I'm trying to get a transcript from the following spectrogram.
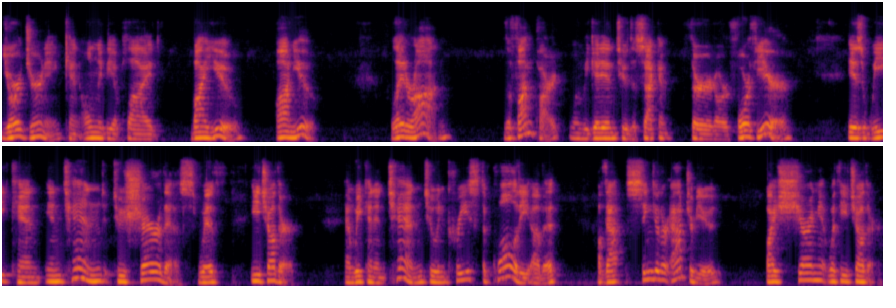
Your journey can only be applied by you on you. Later on, the fun part, when we get into the second, third, or fourth year, is we can intend to share this with each other. And we can intend to increase the quality of it, of that singular attribute, by sharing it with each other.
